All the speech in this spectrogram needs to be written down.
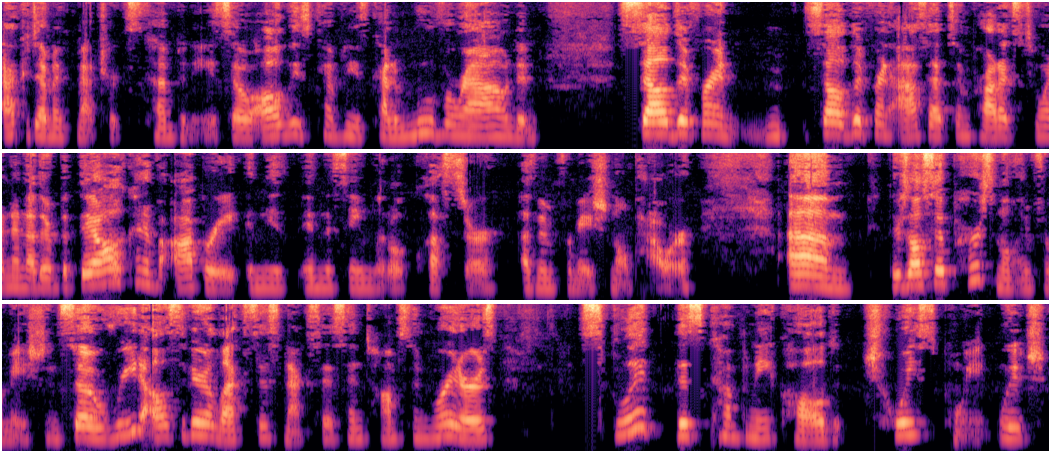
academic metrics company. So all these companies kind of move around and sell different sell different assets and products to one another, but they all kind of operate in the in the same little cluster of informational power. Um, there's also personal information. So Reed Elsevier, LexisNexis, and Thomson Reuters split this company called ChoicePoint, which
